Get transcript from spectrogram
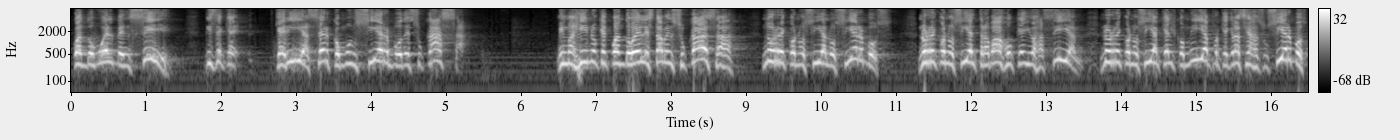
cuando vuelve en sí, dice que quería ser como un siervo de su casa. Me imagino que cuando él estaba en su casa, no reconocía a los siervos, no reconocía el trabajo que ellos hacían, no reconocía que él comía porque gracias a sus siervos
